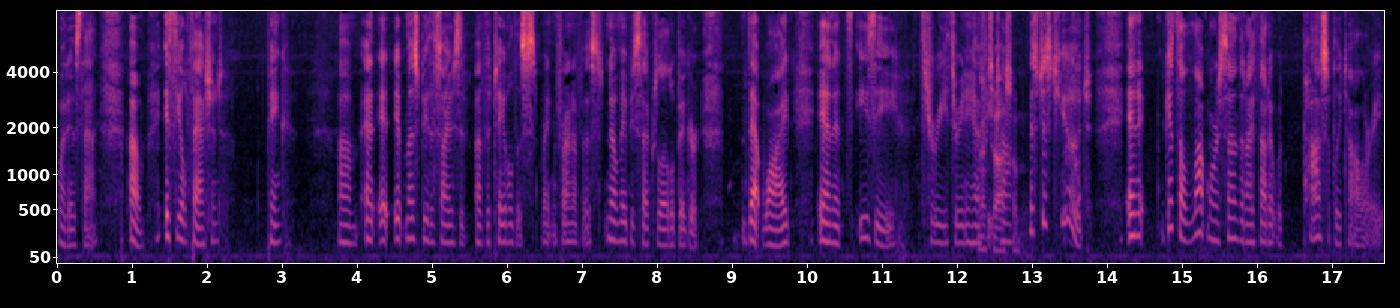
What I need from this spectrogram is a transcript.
what is that? Um, it's the old-fashioned pink, um, and it, it must be the size of, of the table that's right in front of us. No, maybe it's actually a little bigger, that wide, and it's easy three, three and a half That's feet tall. awesome. It's just huge, and it gets a lot more sun than I thought it would possibly tolerate.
